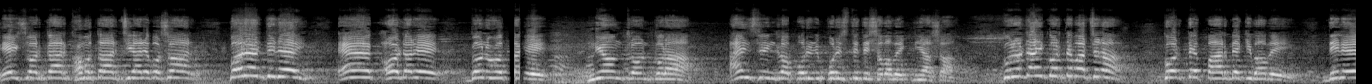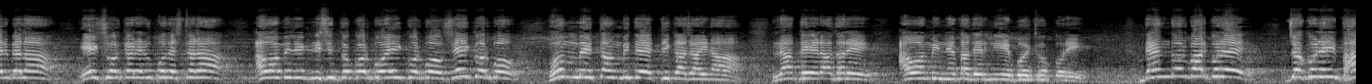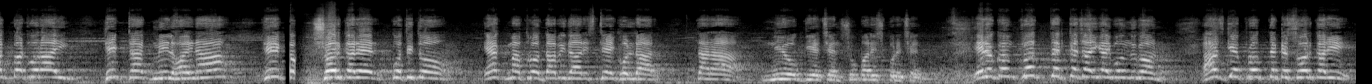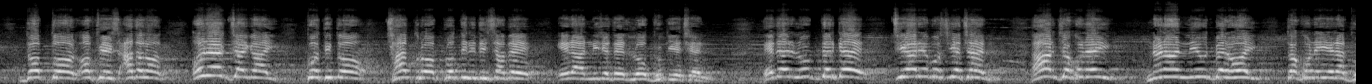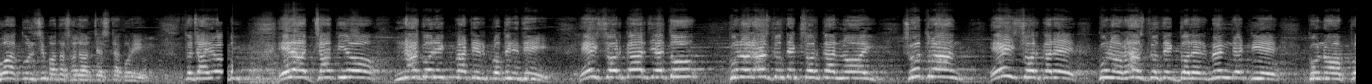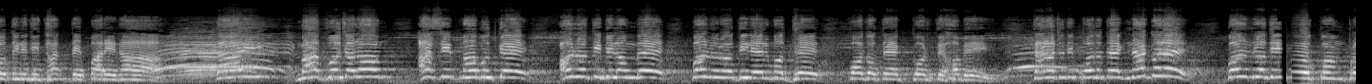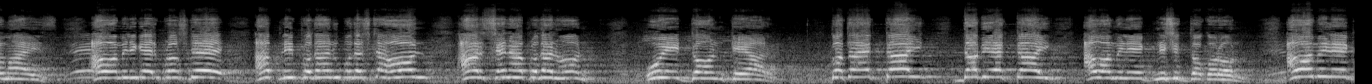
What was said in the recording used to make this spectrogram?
এই সরকার ক্ষমতার চেয়ারে বসার পরের দিনেই এক অর্ডারে গণহত্যাকে নিয়ন্ত্রণ করা আইন শৃঙ্খলা পরি- পরিস্থিতি স্বাভাবিক নিয়ে আসা। কোনোটাই করতে পারছে না। করতে পারবে কীভাবে? দিনের বেলা এই সরকারের উপদেষ্টারা আওয়ামী লীগ নিষিদ্ধ করব, এই করব, সেই করব, হম্বি তাম্বিতে টিকা যায় না। রাতের আধারে আওয়ামী নেতাদের নিয়ে বৈঠক করে। দেন দরবার করে যখন এই ভাগ বাটোয়ারাই ঠিকঠাক মিল হয় না ঠিক সরকারের কথিত একমাত্র দাবিদার স্টেক হোল্ডার তারা নিয়োগ দিয়েছেন, সুপারিশ করেছেন। এরকম প্রত্যেকটা জায়গায়, বন্ধুগণ, আজকে প্রত্যেকটা সরকারি দপ্তর, অফিস, আদালত, অনেক জায়গায় কথিত ছাত্র প্রতিনিধি হিসাবে এরা নিজেদের লোক ঢুকিয়েছেন। এদের লোকদেরকে চেয়ারে বসিয়েছেন। আর যখন এই নানান নিউজ বের হয় তখন এই এরা ধোয়া তুলসী পাতা সাজার চেষ্টা করে। তো যাই হোক এরা জাতীয় নাগরিক পার্টির প্রতিনিধি। এই সরকার যেহেতু কোন রাজনৈতিক সরকার নয়, সুতরাং এই সরকারে কোন রাজনৈতিক দলের ম্যান্ডেট নিয়ে কোন প্রতিনিধি থাকতে পারে না। তাই মাহফুজ আলম, আসিফ মাহমুদকে অনতি বিলম্বে পনেরো দিনের মধ্যে পদত্যাগ করতে হবে। তারা যদি পদত্যাগ না করে, পনেরো দিন কম্প্রোমাইজ আওয়ামী লীগের প্রশ্নে আপনি প্রধান উপদেষ্টা হন আর সেনা প্রধান হন। উই ডোন্ট কেয়ার কথা একটাই, দাবি একটাই, আওয়ামী লীগ নিষিদ্ধকরণ। আওয়ামী লীগ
